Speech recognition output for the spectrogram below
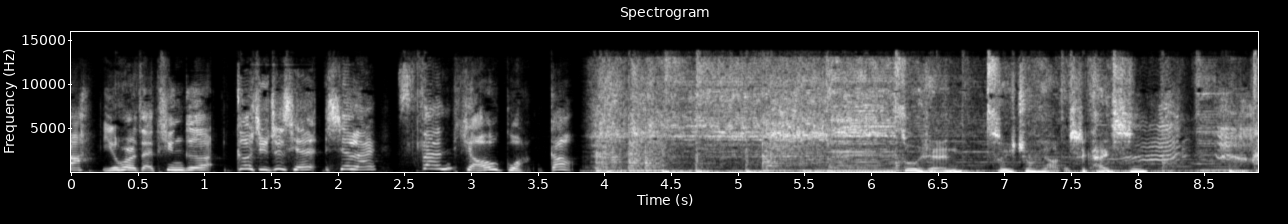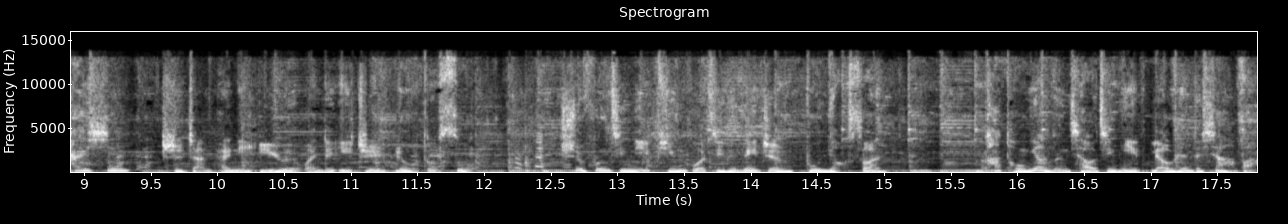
好了一会儿再听歌，歌曲之前先来三条广告。做人最重要的是开心，开心是展开你鱼尾纹的一支肉毒素，是封紧你苹果肌的那针玻尿酸，它同样能翘起你撩人的下巴，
